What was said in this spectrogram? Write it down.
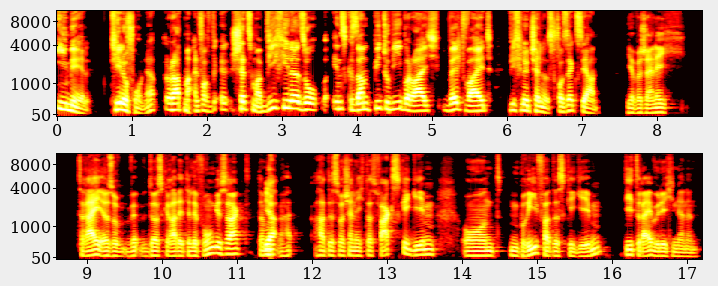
E-Mail, Telefon, ja. Rat mal einfach, äh, schätz mal, wie viele so insgesamt B2B-Bereich weltweit, wie viele Channels vor sechs Jahren? Ja, wahrscheinlich drei. Also du hast gerade Telefon gesagt, dann Ja, ha- hat es wahrscheinlich das Fax gegeben und einen Brief hat es gegeben. Die drei würde ich nennen.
